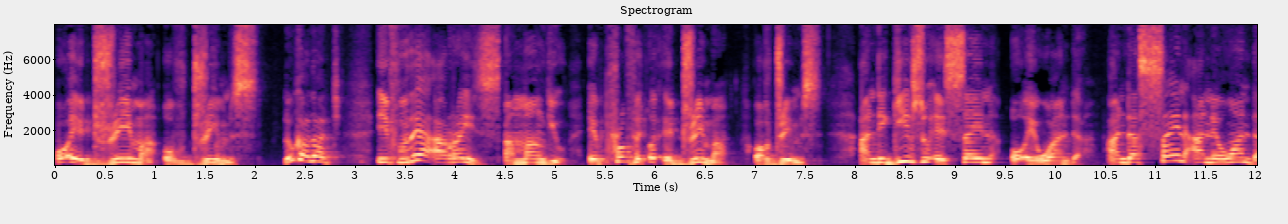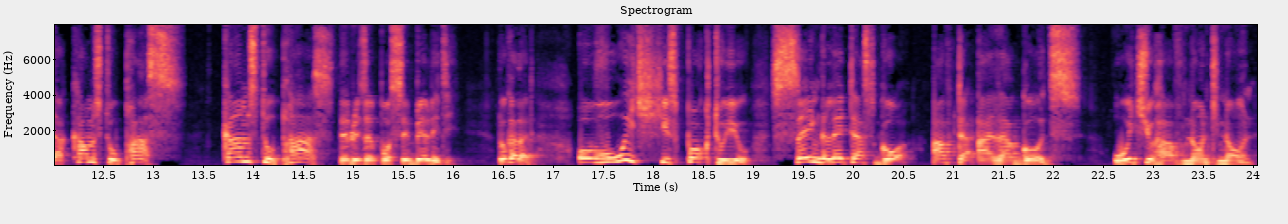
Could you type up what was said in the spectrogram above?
or a dreamer of dreams, look at that. If there arise among you a prophet or a dreamer of dreams, and he gives you a sign or a wonder, and a sign and a wonder comes to pass, comes to pass, there is a possibility. Look at that. Of which he spoke to you, saying, Let us go after other gods, which you have not known,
